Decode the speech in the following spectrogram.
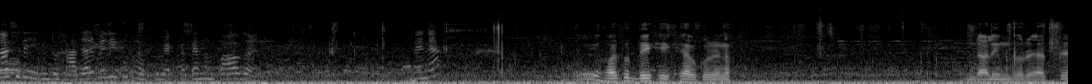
গাছই দেখি কিন্তু হাজার বেলি কোথাও খুব একটা তেমন পাওয়া যায় না। তাই না? এই হয়তো দেখি খেয়াল করি না। ডালিম ধরে আছে।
